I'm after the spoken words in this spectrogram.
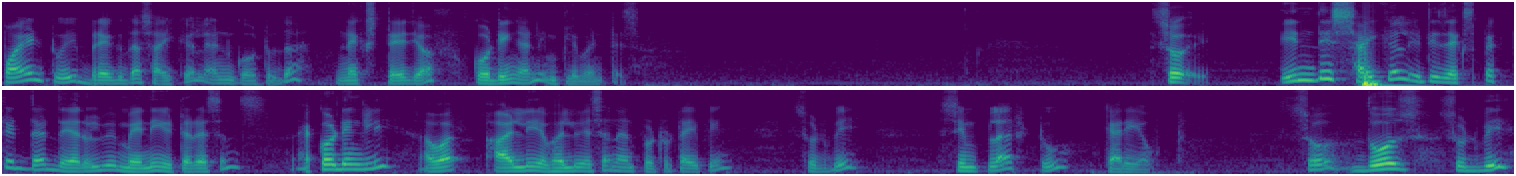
point we break the cycle and go to the next stage of coding and implementation. So, in this cycle it is expected that there will be many iterations accordingly our early evaluation and prototyping should be simpler to carry out. So, those should be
